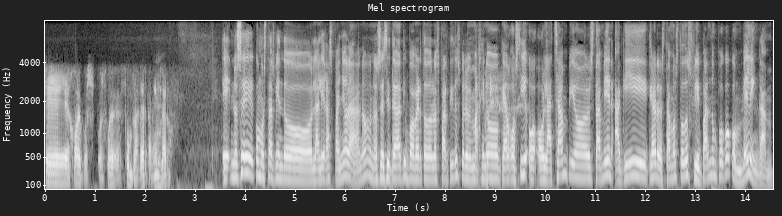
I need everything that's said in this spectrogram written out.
eh, joder, pues, pues fue, fue un placer también, mm. claro. Eh, no sé cómo estás viendo la Liga Española, ¿no? No sé si te da tiempo a ver todos los partidos, pero me imagino que algo sí, o, la Champions también. Aquí, claro, estamos todos flipando un poco con Bellingham.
